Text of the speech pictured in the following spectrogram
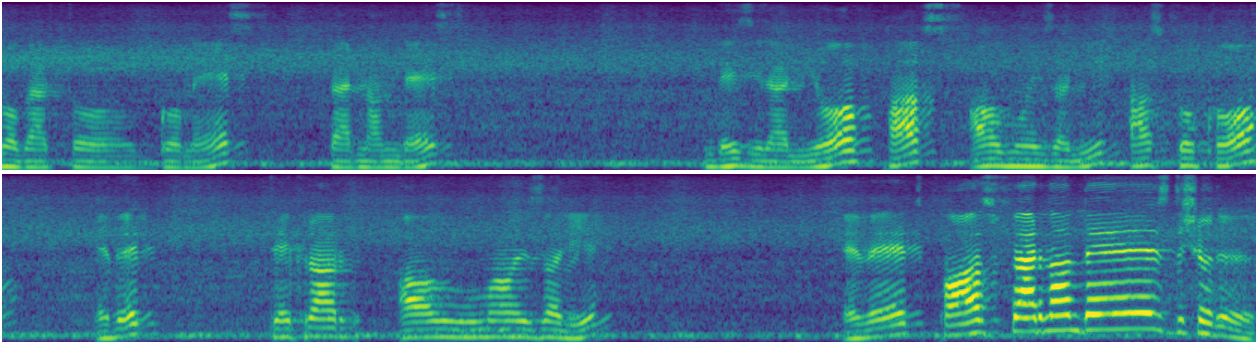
Roberto Gomez Fernandez Dez ilerliyor. Pas Almoez Ali. Pas Doko. Evet. Tekrar Almoez Ali. Evet. Pas Fernandez dışarı.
